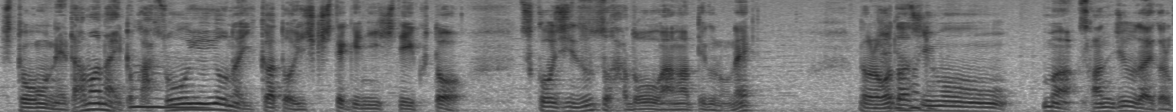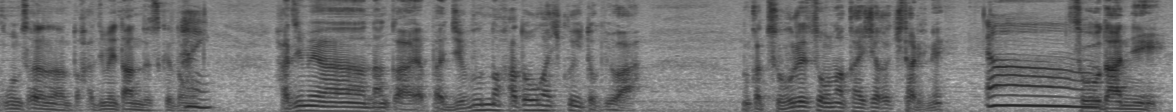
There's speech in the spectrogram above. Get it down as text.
人を妬まないとかそういうような生き方を意識的にしていくと少しずつ波動が上がっていくのね。だから私もまあ30代からコンサルタント始めたんですけども、はい。初めはなんかやっぱり自分の波動が低い時はなんか潰れそうな会社が来たりね。相談に。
